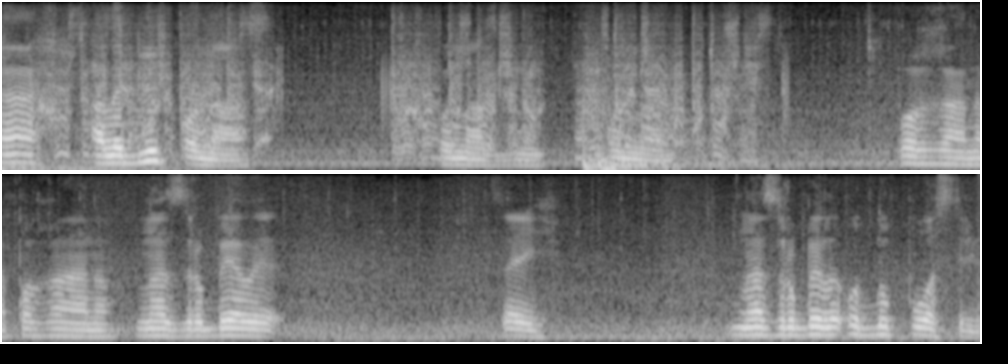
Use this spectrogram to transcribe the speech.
а, але б'ють по нас. По нас, блін. По нам. Погано, погано. Нас зробили. Цей. Нас зробили одну постріл.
